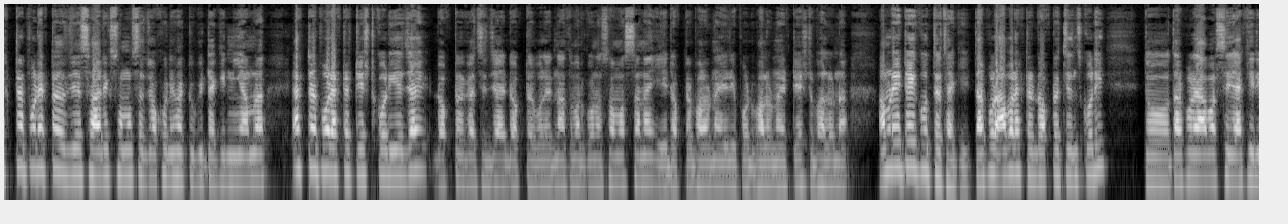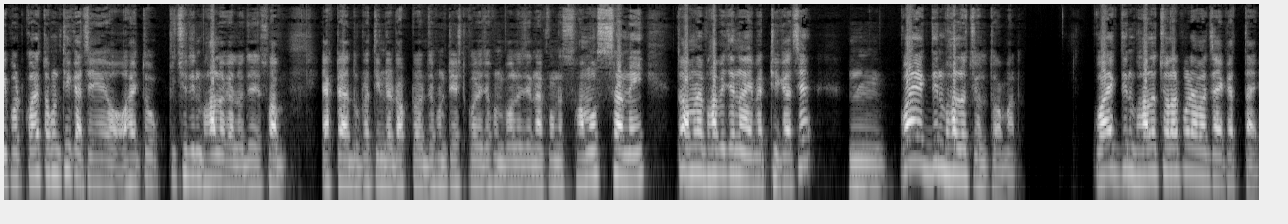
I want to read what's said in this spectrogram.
একটার পর একটা যে শারীরিক সমস্যা যখনই হয় টুকিটাকি নিয়ে আমরা একটার পর একটা টেস্ট করিয়ে যাই। ডক্টর কাছে যাই ডক্টর বলে, না, তোমার কোনো সমস্যা নাই, এই ডক্টর ভালো না, এই রিপোর্ট ভালো না টেস্ট ভালো না। আমরা এটাই করতে থাকি। তারপর আবার একটা ডক্টর চেঞ্জ করি। তো তারপরে আবার সেই একই রিপোর্ট করে। তখন ঠিক আছে, হয়তো কিছুদিন ভালো গেল যে সব একটা, দুটো, তিনটা ডক্টর যখন টেস্ট করে, যখন বলে যে, না, কোনো সমস্যা নেই। তো আমরা ভাবি যে, না, এবার ঠিক আছে। কয়েকদিন ভালো চলতো আমার। কয়েকদিন ভালো চলার পরে আবার জায়গার তাই।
